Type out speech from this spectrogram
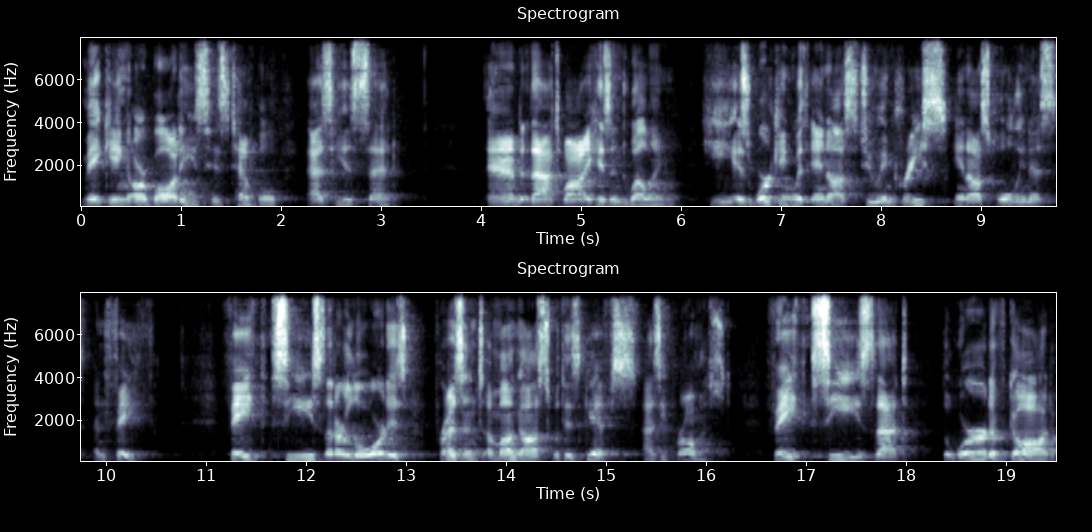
making our bodies his temple, as he has said, and that by his indwelling, he is working within us to increase in us holiness and faith. Faith sees that our Lord is present among us with his gifts, as he promised. Faith sees that the Word of God,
